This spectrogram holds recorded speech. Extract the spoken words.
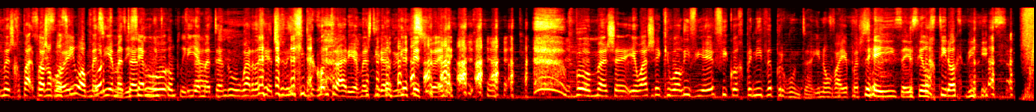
Mas repare, Só pois não foi, conseguiu ao mas Porto, ia mas isso é matando, muito complicado. ia matando o guarda-redes da equipa contrária, mas tirando isso. Bom, mas eh, eu acho é que o Olivier ficou arrependido da pergunta e não vai aparecer. É isso, é isso. Ele retira o que disse.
